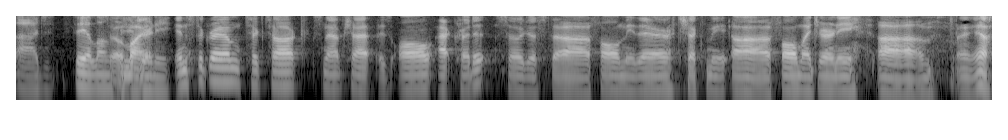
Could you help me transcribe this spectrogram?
uh, just stay along so for your journey? Instagram, TikTok, Snapchat is all at credit. So just uh, follow me there, check me, uh, follow my journey, um, and yeah.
